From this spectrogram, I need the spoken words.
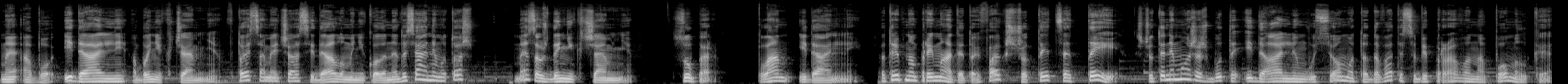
Ми або ідеальні, або нікчемні. В той самий час ідеалу ми ніколи не досягнемо, тож ми завжди нікчемні. Супер. План ідеальний. Потрібно приймати той факт, що ти це ти, що ти не можеш бути ідеальним в усьому та давати собі право на помилки,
